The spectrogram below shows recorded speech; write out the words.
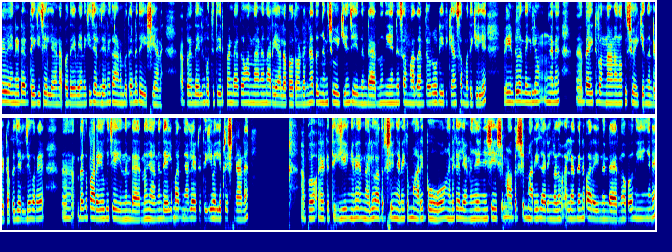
ദേവേനയുടെ അടുത്തേക്ക് ചെല്ലുകയാണ്. അപ്പോൾ ദേവേനയ്ക്ക് ജലജനെ കാണുമ്പോൾ തന്നെ ദേഷ്യമാണ്. അപ്പോൾ എന്തെങ്കിലും കുത്തിത്തീർപ്പ് ഉണ്ടാക്കാൻ വന്നാണെന്ന് അറിയാമല്ലോ അപ്പോൾ അതുകൊണ്ട് തന്നെ അതിങ്ങനെ ചോദിക്കുകയും ചെയ്യുന്നുണ്ടായിരുന്നു. നീ എന്നെ സമാധാനത്തോടു കൂടി ഇരിക്കാൻ സമ്മതിക്കില്ലേ? വീണ്ടും എന്തെങ്കിലും ഇങ്ങനെ ഇതായിട്ട് വന്നാണോ എന്നൊക്കെ ചോദിക്കുന്നുണ്ട് കേട്ടോ. അപ്പോൾ ജലജ കുറേ ഇതൊക്കെ പറയുകയൊക്കെ ചെയ്യുന്നുണ്ടായിരുന്നു. ഞാൻ എന്തെങ്കിലും പറഞ്ഞാൽ അടുത്തേക്ക് വലിയ പ്രശ്നമാണ്. അപ്പോൾ ഏട്ടത്തിക്ക് ഇങ്ങനെ എന്നാലും ആദർശം ഇങ്ങനെയൊക്കെ മാറി പോവോ? അങ്ങനെ കല്യാണം കഴിഞ്ഞ ശേഷം ആദർശം മാറിയ കാര്യങ്ങളും എല്ലാം തന്നെ പറയുന്നുണ്ടായിരുന്നു. അപ്പോൾ നീ ഇങ്ങനെ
